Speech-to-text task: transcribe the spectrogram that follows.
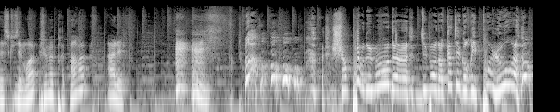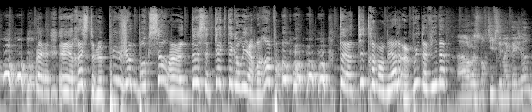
excusez-moi, je me prépare. Allez. Champion du monde, euh, du monde en catégorie poids lourd, et, et reste le plus jeune boxeur euh, de cette catégorie à avoir remporté un titre mondial. Euh, oui, David Alors le sportif c'est Mike Tyson?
